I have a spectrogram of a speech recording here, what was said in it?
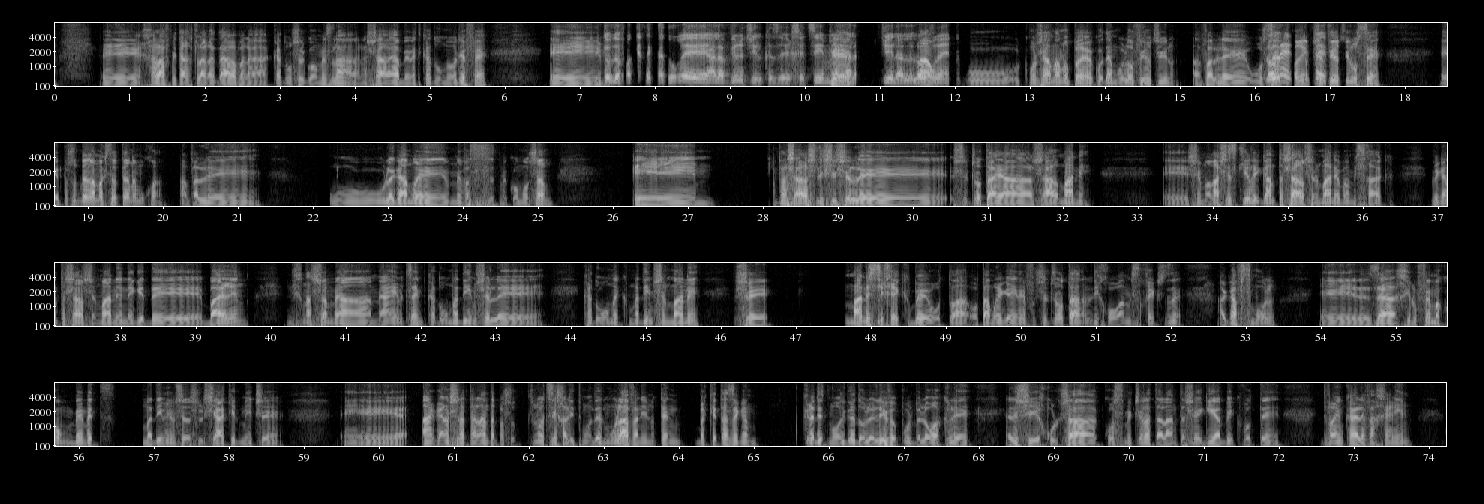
חלף מתחת לרדאר, אבל הכדור של גומז לשער היה באמת כדור מאוד יפה. פתאום דפק איזה כדור על הווירג'יל, כזה חצים, כן. אה, על אה, הלוברן. הוא, כמו שאמרנו בפרק הקודם, הוא לא וירג'יל, אבל uh, הוא עושה דברים. שווירג'יל עושה, uh, פשוט ברמה קצת יותר נמוכה, אבל uh, הוא לגמרי מבסס את מקומו שם. Uh, והשער השלישי של, uh, של ג'וטה היה שער מאנה, uh, שממש הזכיר לי גם את השער של מאנה במשחק, וגם את השער של מאנה נגד uh, ביירן. נכנס שם מה, מהאמצע עם כדור מדהים של... אה, כדור עומק מדהים של מאנה, שמאנה שיחק באותם רגעים איפה שג'וטה לכאורה משחק, שזה אגף שמאל. אה, זה החילופי מקום באמת מדהימים של השלישייה הקדמית, שההגנה של אטלנטה פשוט לא הצליחה להתמודד מולה, ואני נותן בקטע הזה גם קרדיט מאוד גדול לליברפול, ולא רק ל... איזושהי חולשה קוסמית של אטלנטה שהגיעה בעקבות uh, דברים כאלה ואחרים.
